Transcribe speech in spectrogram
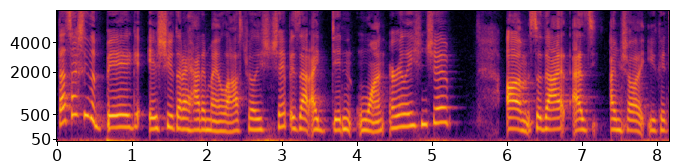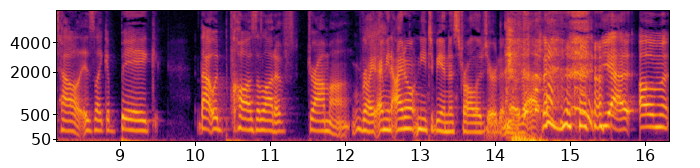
that's actually the big issue that I had in my last relationship is that I didn't want a relationship. Um, so that, as I'm sure you could tell, is like a big, that would cause a lot of drama. Right. I mean, I don't need to be an astrologer to know that. yeah. Um,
